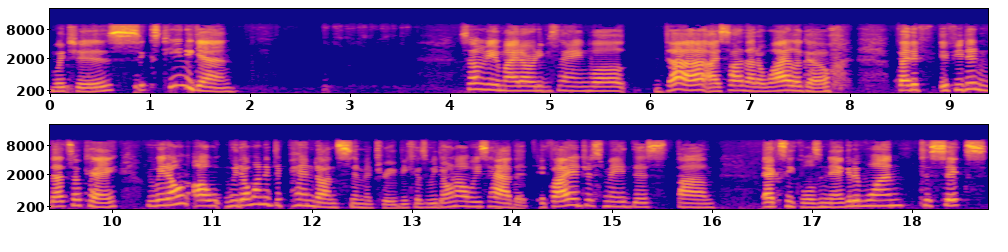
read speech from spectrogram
which is 16 again. Some of you might already be saying, well, duh, I saw that a while ago. But if, if you didn't, that's okay. We don't all, we don't want to depend on symmetry because we don't always have it. If I had just made this um, x equals negative 1 to 6,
